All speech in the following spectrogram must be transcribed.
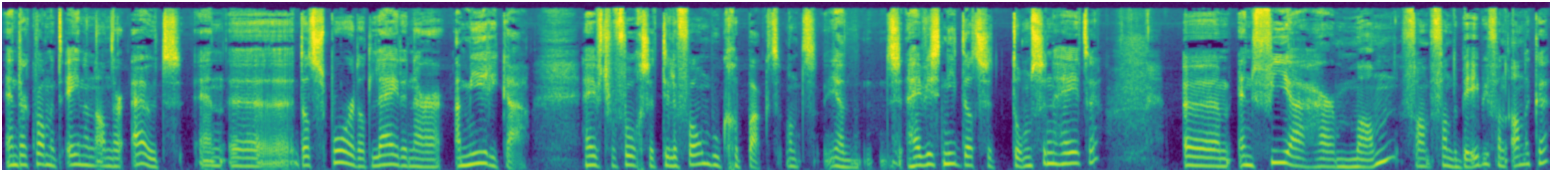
En daar kwam het een en ander uit. En eh, dat spoor, dat leidde naar Amerika. Hij heeft vervolgens het telefoonboek gepakt. Want ja, hij wist niet dat ze Thompson heette. Ehm, en via haar man, van, van de baby, van Anneke...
